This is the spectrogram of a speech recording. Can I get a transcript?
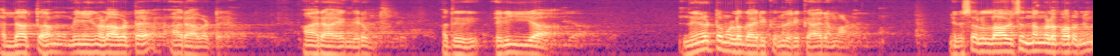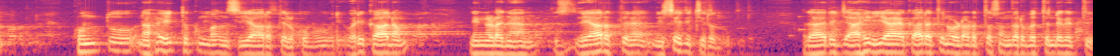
അല്ലാത്ത മുമിനിയങ്ങളാവട്ടെ ആരാവട്ടെ ആരായെങ്കിലും അത് വലിയ നേട്ടമുള്ളതായിരിക്കുന്ന ഒരു കാര്യമാണ്. നബി സല്ലല്ലാഹു അലൈഹി തങ്ങൾ പറഞ്ഞു കുന്തു നഹൈത്തുക്കുമ്മൻ സിയാറത്തിൽ കുബൂരി ഒരു കാലം നിങ്ങളെ ഞാൻ സിയാറത്തിന് നിഷേധിച്ചിരുന്നു. അതായത് ജാഹിരിയായ കാലത്തിനോടടുത്ത സന്ദർഭത്തിന്റെ കത്ത്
